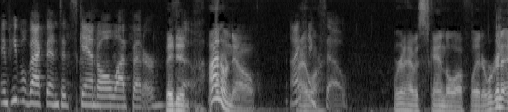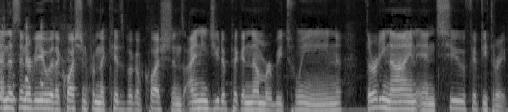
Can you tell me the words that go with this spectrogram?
And people back then did scandal a lot better. They did. I don't know. I, I think so. We're gonna have a scandal off later. We're gonna end this interview with a question from the Kids Book of Questions. I need you to pick a number between 39 and 253.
